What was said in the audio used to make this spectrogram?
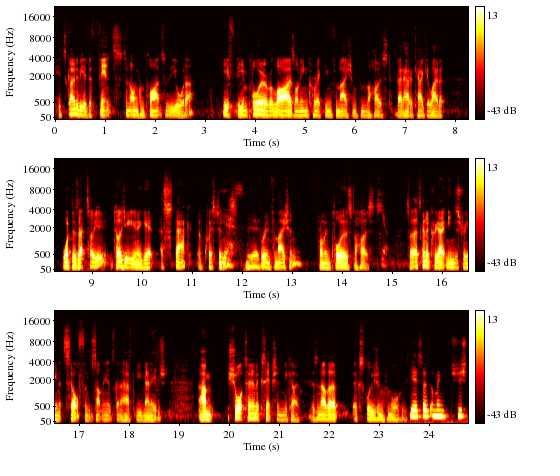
it's going to be a defence to non-compliance with the order if the employer relies on incorrect information from the host about how to calculate it. What does that tell you? It tells you you're going to get a stack of questions Yes. Yeah. for information from employers to hosts. Yeah. So that's going to create an industry in itself and something that's going to have to be managed. Um, short-term exception, Nico. There's another exclusion from all of this. Yeah, so I mean, just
